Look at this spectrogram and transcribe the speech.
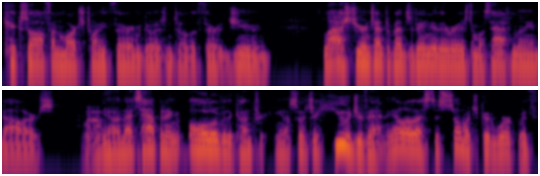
kicks off on March 23rd and goes until the 3rd of June. Last year in Central Pennsylvania, they raised almost half a million dollars wow. you know, and that's happening all over the country. You know, so it's a huge event. The LLS does so much good work with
